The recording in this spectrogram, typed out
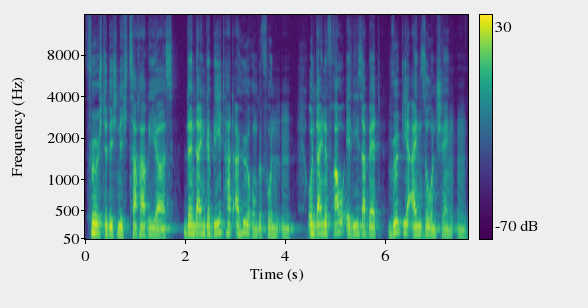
Fürchte dich nicht, Zacharias, denn dein Gebet hat Erhörung gefunden, und deine Frau Elisabeth wird dir einen Sohn schenken,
